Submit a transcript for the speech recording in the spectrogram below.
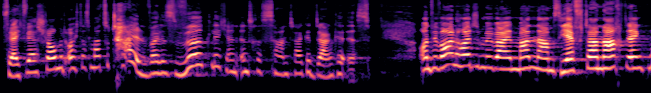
vielleicht wäre es schlau, mit euch das mal zu teilen, weil es wirklich ein interessanter Gedanke ist. Und wir wollen heute über einen Mann namens Jephtha nachdenken.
